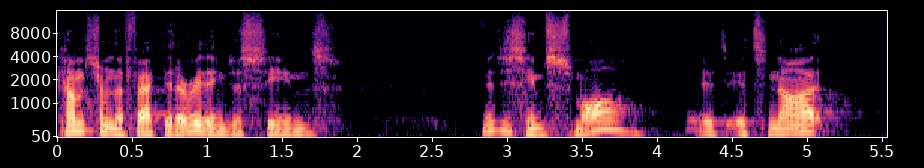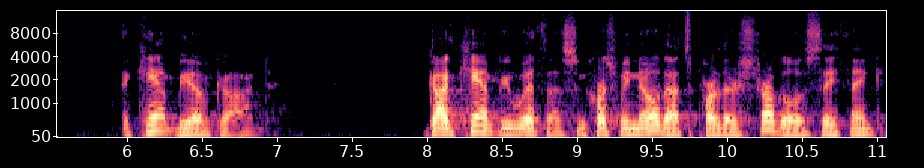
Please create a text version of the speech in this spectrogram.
comes from the fact that everything just seems, it just seems small. It, it's not, it can't be of God. God can't be with us. And of course, we know that's part of their struggle is they think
